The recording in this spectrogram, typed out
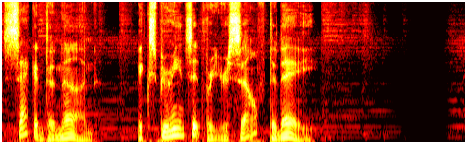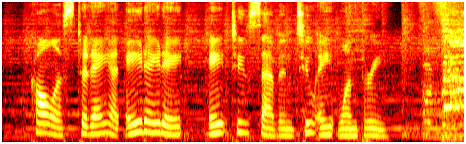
second to none. Experience it for yourself today. Call us today at 888 827 2813.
